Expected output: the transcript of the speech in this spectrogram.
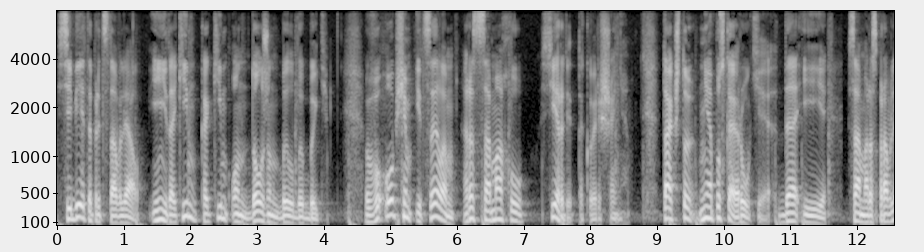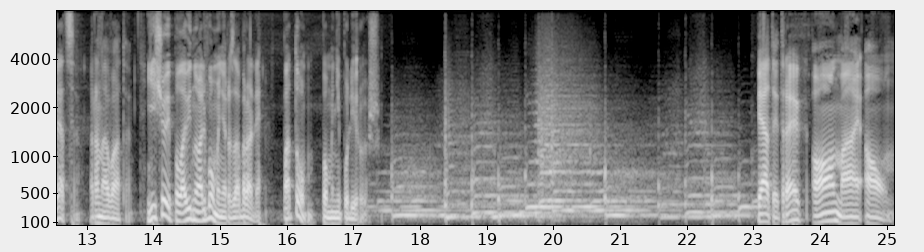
себе это представлял, и не таким, каким он должен был бы быть. В общем и целом, Росомаху сердит такое решение. Так что не опускай руки, да и Саморасправляться рановато. Еще и половину альбома не разобрали. Потом поманипулируешь. Пятый трек «On My Own».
